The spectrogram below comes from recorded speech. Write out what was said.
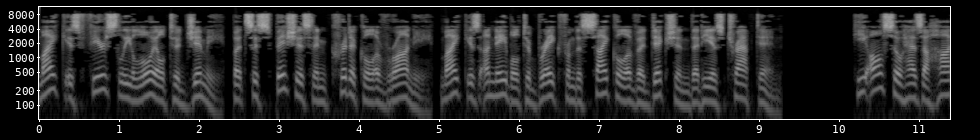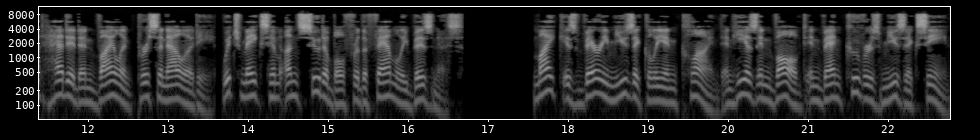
Mike is fiercely loyal to Jimmy, but suspicious and critical of Ronnie. Mike is unable to break from the cycle of addiction that he is trapped in. He also has a hot-headed and violent personality, which makes him unsuitable for the family business. Mike is very musically inclined and he is involved in Vancouver's music scene.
